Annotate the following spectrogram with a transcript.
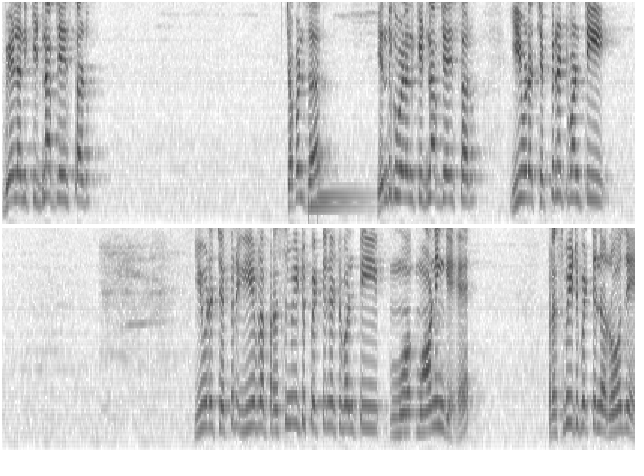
వీళ్ళని కిడ్నాప్ చేయిస్తాడు? చెప్పండి సార్. ఎందుకు వీళ్ళని కిడ్నాప్ చేయిస్తారు? ఈవిడ చెప్పినటువంటి ఈవిడ చెప్పిన ఈవిడ ప్రెస్ మీట్ పెట్టినటువంటి మార్నింగే ప్రెస్ మీట్ పెట్టిన రోజే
